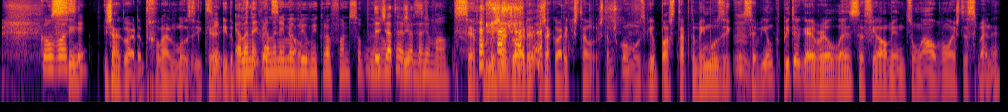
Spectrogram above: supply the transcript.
Com você. Sim. Já agora, por falar de música Sim, e depois ela, de Ivete ela nem me abriu o microfone só para eu Já não tá, já tá. dizer mal. Certo, mas já agora, já agora que estão- estamos com a música, eu posso estar também música. Hum. Sabiam que Peter Gabriel lança finalmente um álbum esta semana?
